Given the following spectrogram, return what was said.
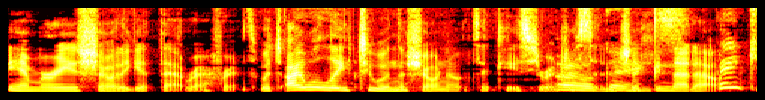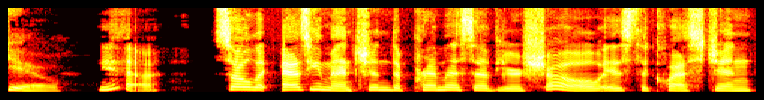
Anne Marie's show to get that reference, which I will link to in the show notes in case you're oh, interested oh, in checking that out. Thank you. Yeah. So, as you mentioned, the premise of your show is the question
